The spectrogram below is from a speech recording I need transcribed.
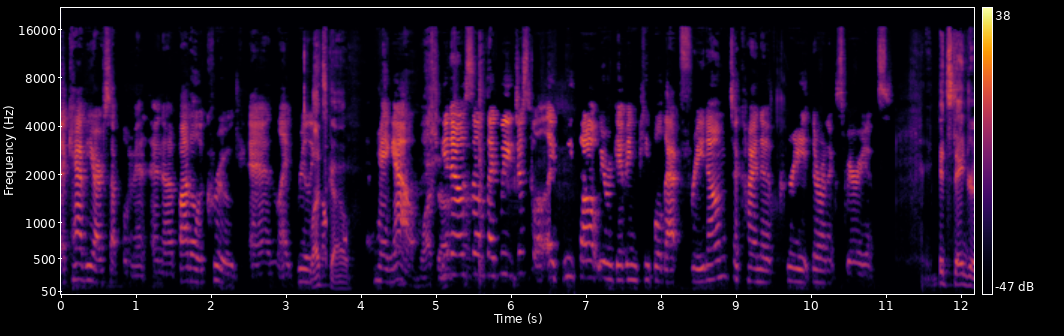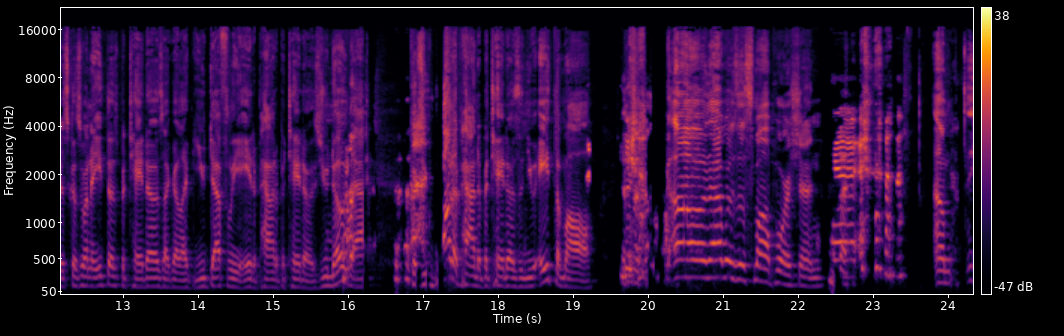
a caviar supplement and a bottle of Krug and like really Let's go. hang out. Watch You know, so it's like we just felt like we thought we were giving people that freedom to kind of create their own experience. It's dangerous because when I eat those potatoes, I go like, "You definitely ate a pound of potatoes. You know that because you bought a pound of potatoes and you ate them all." Yeah. oh, that was a small portion. And- Um, y-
